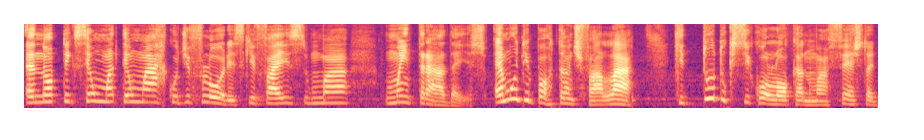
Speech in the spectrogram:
é, não, tem que ser uma, tem um arco de flores que faz uma, uma entrada a isso. É muito importante falar que tudo que se coloca numa festa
